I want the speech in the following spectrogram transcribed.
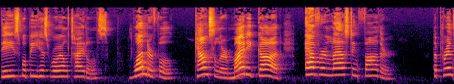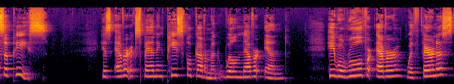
These will be his royal titles Wonderful, Counselor, Mighty God, Everlasting Father, the Prince of Peace. His ever expanding peaceful government will never end. He will rule forever with fairness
